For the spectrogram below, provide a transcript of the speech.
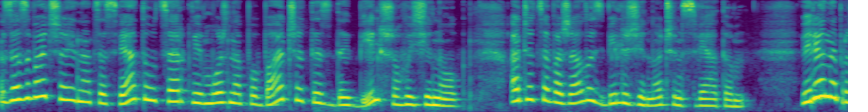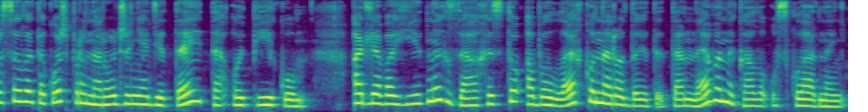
Зазвичай на це свято у церкві можна побачити здебільшого жінок, адже це вважалось більш жіночим святом. Віряни просили також про народження дітей та опіку, а для вагітних захисту, аби легко народити та не виникало ускладнень.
